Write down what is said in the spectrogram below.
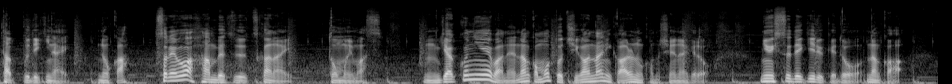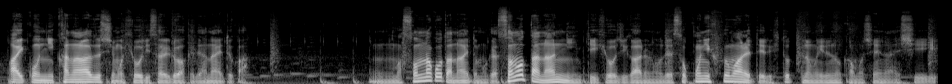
タップできないのか？それは判別つかないと思います、逆に言えばねなんかもっと違う何かあるのかもしれないけど入室できるけどなんかアイコンに必ずしも表示されるわけではないとか。うんまあ、そんなことはないと思うけど、その他何人っていう表示があるので、そこに含まれている人ってのもいるのかもしれないし、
